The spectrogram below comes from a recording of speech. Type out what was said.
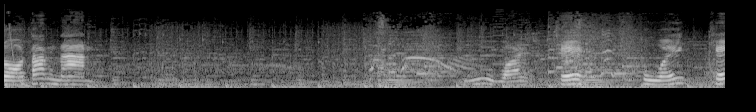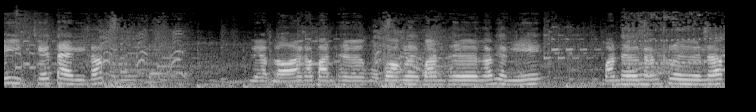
รอตั้งนานอู้ไวเค สวย เคอีก เคแตกอีกครับ เรียบร้อยครับบันเทิงผมบอกเลยบันเทิงครับอย่างนี้ บันเทิงทั้งคืนครับ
